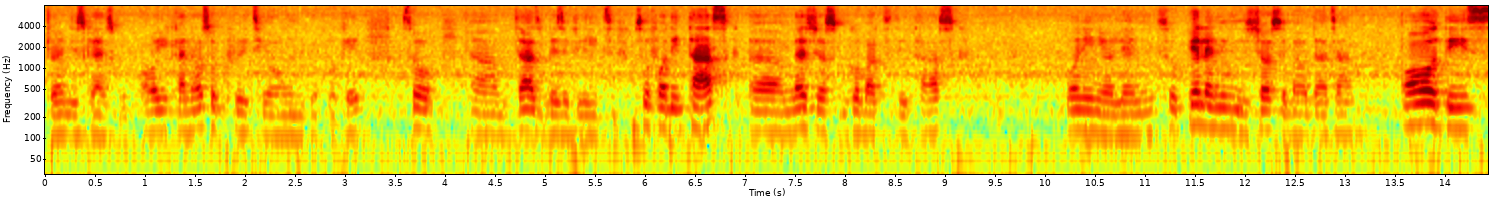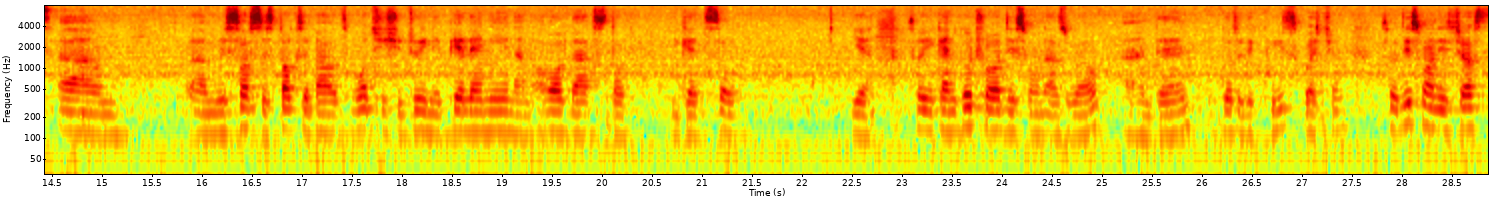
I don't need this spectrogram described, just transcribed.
join this guy's group or you can also create your own group okay? So um, that's basically it. So for the task um, let's just go back to the task. Owning your learning. So peer learning is just about that and all these um, um, resources talks about what you should do in a peer learning and all that stuff you get. So yeah. So you can go through all this one as well and then go to the quiz question so this one is just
